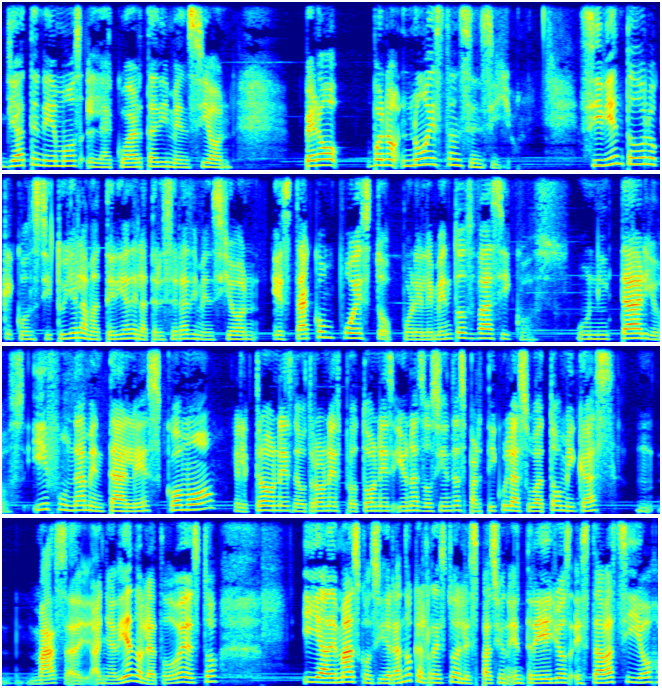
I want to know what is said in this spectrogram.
ya tenemos la cuarta dimensión. Pero, bueno, no es tan sencillo. Si bien todo lo que constituye la materia de la tercera dimensión está compuesto por elementos básicos, unitarios y fundamentales como electrones, neutrones, protones y unas 200 partículas subatómicas, más añadiéndole a todo esto, y además considerando que el resto del espacio entre ellos está vacío,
